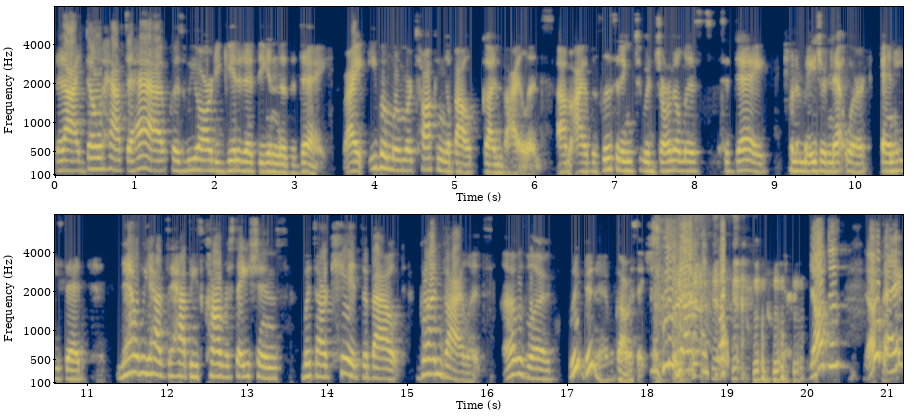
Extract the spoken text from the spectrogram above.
that I don't have to have because we already get it at the end of the day right? Even when we're talking about gun violence. Um, I was listening to a journalist today on a major network, and he said, now we have to have these conversations with our kids about gun violence. I was like, we've been having conversations. Y'all just okay.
